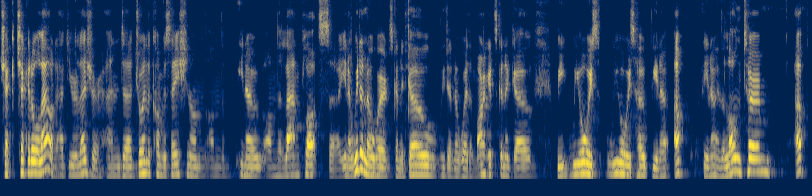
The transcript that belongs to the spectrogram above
check check it all out at your leisure and join the conversation on on the you know on the land plots. you know we don't know where it's going to go. We don't know where the market's going to go. We we always we always hope you know up you know in the long term up,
